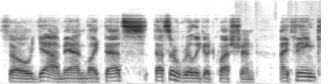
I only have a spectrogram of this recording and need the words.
So yeah man like that's that's a really good question i think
